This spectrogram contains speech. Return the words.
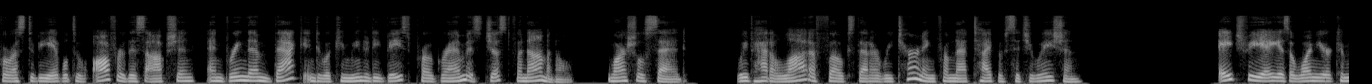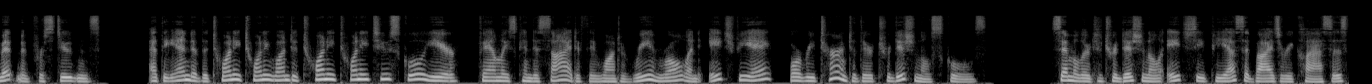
For us to be able to offer this option and bring them back into a community based program is just phenomenal, Marshall said. We've had a lot of folks that are returning from that type of situation. HVA is a one year commitment for students, at the end of the 2021 to 2022 school year, families can decide if they want to re enroll in HVA or return to their traditional schools. Similar to traditional HCPS advisory classes,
